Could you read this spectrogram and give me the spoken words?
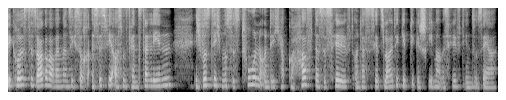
die größte Sorge war, wenn man sich so, es ist wie aus dem Fenster lehnen. Ich wusste, ich muss es tun und ich habe gehofft, dass es hilft und dass es jetzt Leute gibt, die geschrieben haben, es hilft ihnen so sehr.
